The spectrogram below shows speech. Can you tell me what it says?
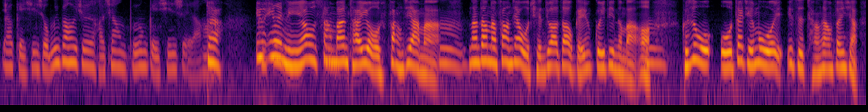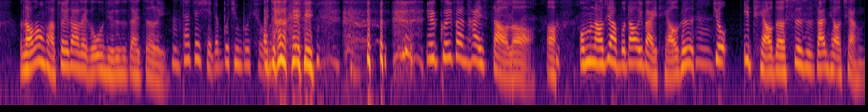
要给薪水，我们一般会觉得好像不用给薪水了哈。对啊，因为因为你要上班才有放假嘛。嗯。那当然放假我钱就要照给规定的嘛。哦。可是我我在节目我也一直常常分享，劳动法最大的一个问题就是在这里。嗯，他就写的不清不楚。哎，对。因为规范太少了哦。我们劳基法不到一百条，可是就。一条的四十三条讲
